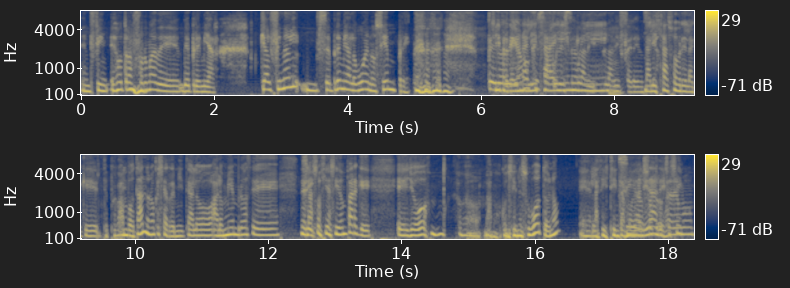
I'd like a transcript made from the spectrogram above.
en fin, es otra forma de, de premiar. Que al final se premia lo bueno siempre. sí, porque hay una lista ahí muy, la, diferencia. Una lista sobre la que después van votando, ¿no? Que se remite a, los miembros de, la asociación para que ellos, vamos, consignen su voto, ¿no? En las distintas modalidades. tenemos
